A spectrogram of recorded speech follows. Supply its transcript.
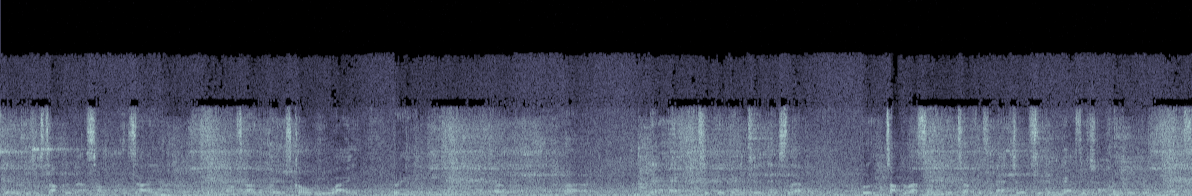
today, we just talked about someone like Zion. Amongst other players, Coby White, Brandon Ingram, you know, uh, that have took their game to the next level. But talk about some of your toughest matchups and the guys that you played with in the last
